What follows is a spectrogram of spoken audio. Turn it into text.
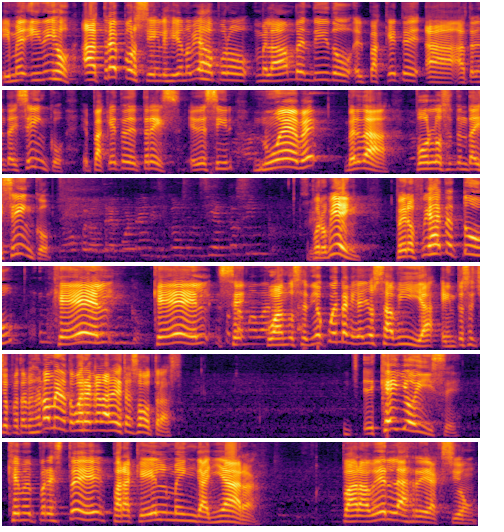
Y, me, dijo, a 3%. Le dije, no viejo, pero me la han vendido el paquete a, a 35, el paquete de 3. Es decir, 9, ¿verdad? Por los 75. No, pero 3 por 35 son 105. Pero bien, pero fíjate tú que él, que él, se, cuando se dio cuenta que ya yo sabía, entonces echó para atrás, me dijo, no, mira, te voy a regalar estas otras. ¿Qué yo hice? Que me presté para que él me engañara, para ver la reacción.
